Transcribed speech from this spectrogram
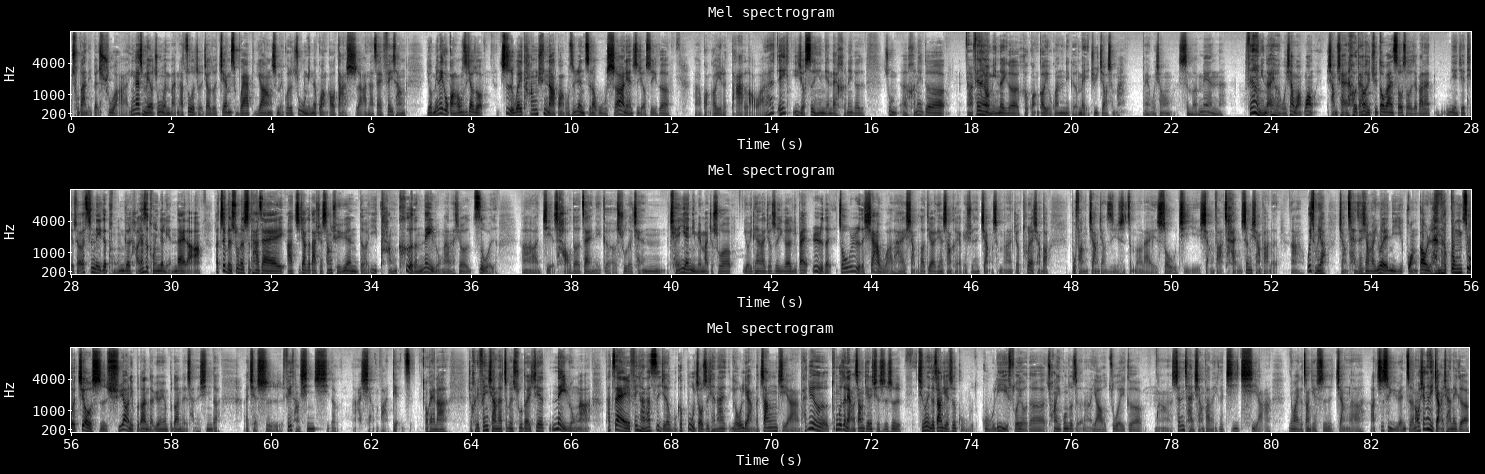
出版的一本书啊，应该是没有中文版。那作者叫做 James Webb Young，是美国的著名的广告大师啊。那在非常有名的一个广告公司叫做智威汤逊啊，广告公司任职了五十二年之久，是一个啊广告业的大佬啊。哎，一九四零年代和那个著呃和那个啊非常有名的一个和广告有关的那个美剧叫什么？哎，我想什么 man 呢？非常有名的。哎呦，我现在忘忘想不起来了。我待会去豆瓣搜搜，再把它链接贴出来。是那个同一个，好像是同一个年代的啊。那这本书呢是他在啊芝加哥大学商学院的一堂课的内容啊，他就自我。啊，解嘲的在那个书的前前言里面嘛，就说有一天呢，就是一个礼拜日的周日的下午啊，他还想不到第二天上课要给学生讲什么啊，就突然想到，不妨讲讲自己是怎么来收集想法、产生想法的啊？为什么要讲产生想法？因为你广告人的工作就是需要你不断的、源源不断的产生新的，而且是非常新奇的啊想法点子。OK，那。就和你分享了这本书的一些内容啊，他在分享他自己的五个步骤之前，他有两个章节啊，他就通过这两个章节呢，其实是其中一个章节是鼓鼓励所有的创意工作者呢，要做一个啊生产想法的一个机器啊，另外一个章节是讲了啊知识与原则。那我先跟你讲一下那个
